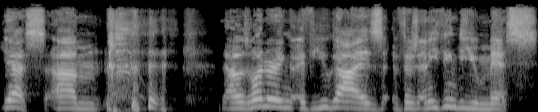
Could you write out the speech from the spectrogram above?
Yes. Um I was wondering if you guys if there's anything that you miss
